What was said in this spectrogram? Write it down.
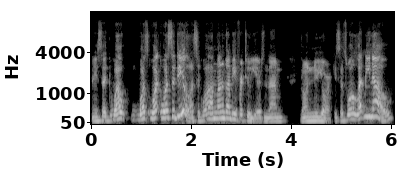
And he said, well, what's what, what's the deal? I said, well, I'm only going to be for two years, and I'm going to New York. He says, well, let me know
